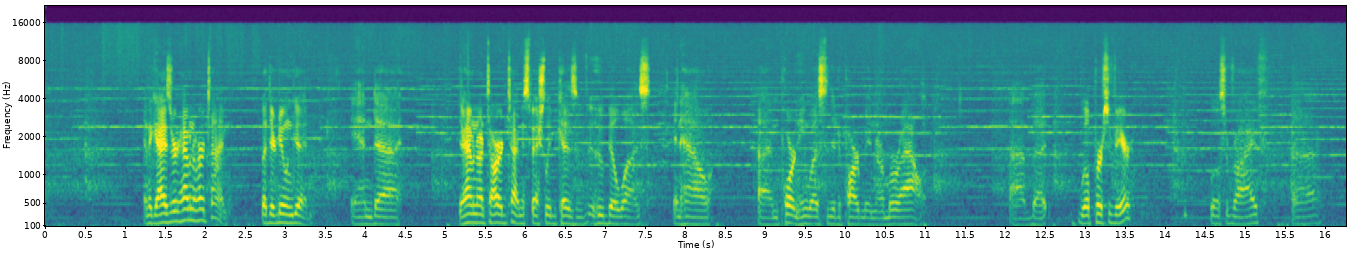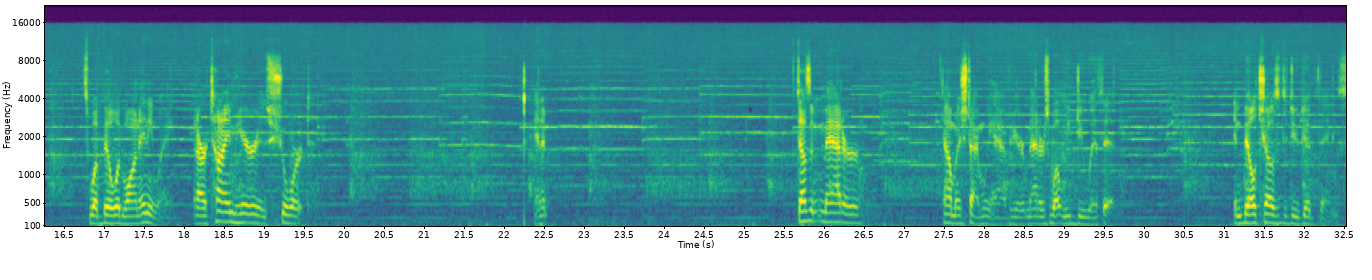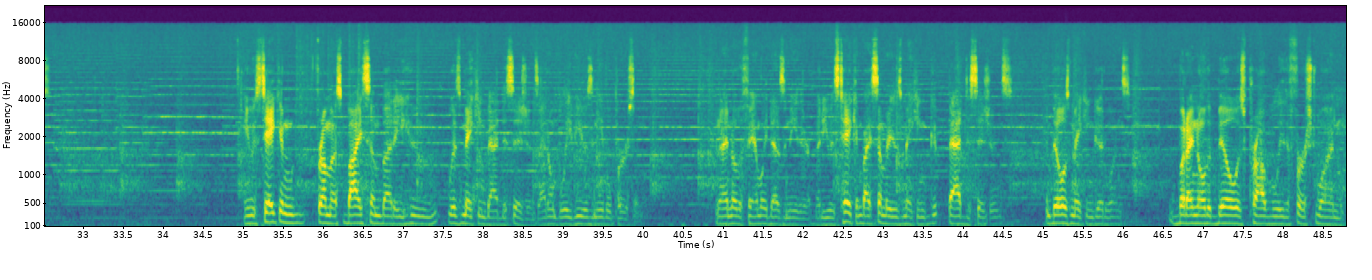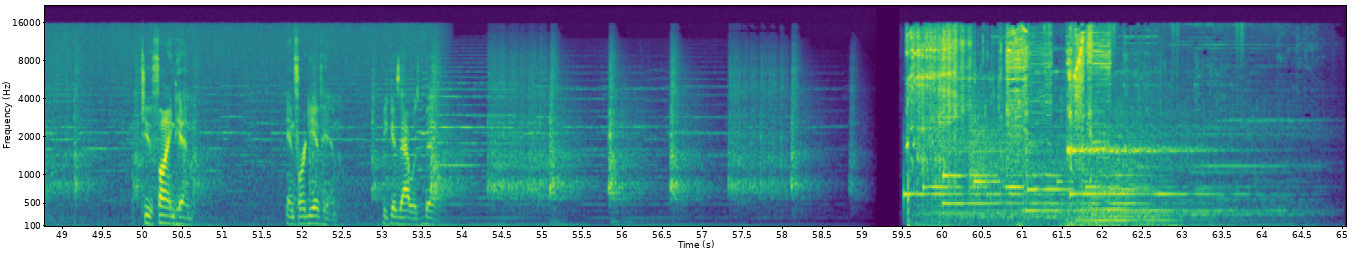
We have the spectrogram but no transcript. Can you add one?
and the guys are having a hard time, but they're doing good. And uh, they're having a hard time, especially because of who Bill was and how uh, important he was to the department and our morale. Uh, but we'll persevere, we'll survive. Uh, it's what Bill would want anyway. And our time here is short. And it doesn't matter how much time we have here, it matters what we do with it. And Bill chose to do good things. He was taken from us by somebody who was making bad decisions. I don't believe he was an evil person. And I know the family doesn't either, but he was taken by somebody who was making good, bad decisions. And Bill was making good ones. But I know that Bill was probably the first one to find him and forgive him because that was Bill.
